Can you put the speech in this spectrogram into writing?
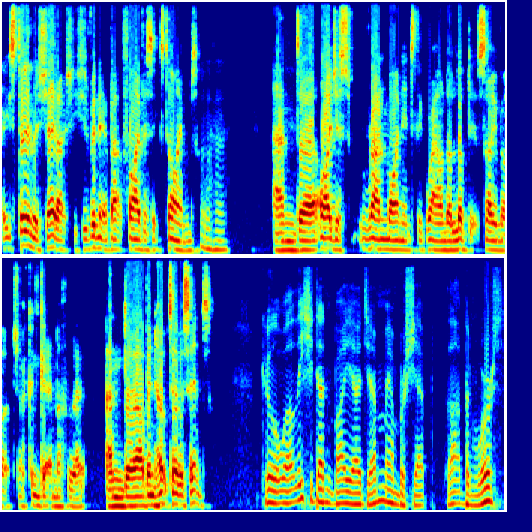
It's still in the shed actually. She's ridden it about five or six times. Uh-huh and uh, I just ran mine into the ground. I loved it so much, I couldn't get enough of it, and uh, I've been hooked ever since. Cool. Well, at least you didn't buy a gym membership. That'd been worse.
